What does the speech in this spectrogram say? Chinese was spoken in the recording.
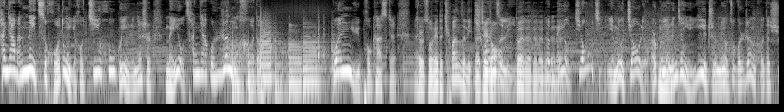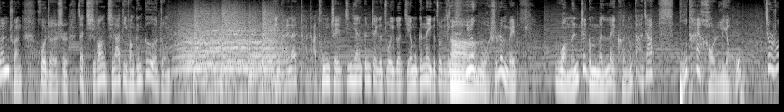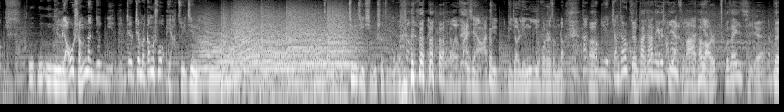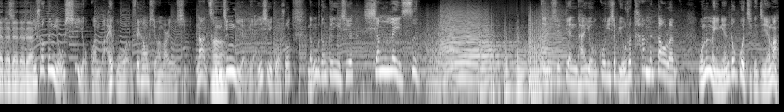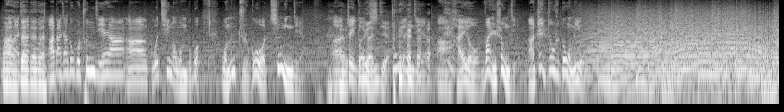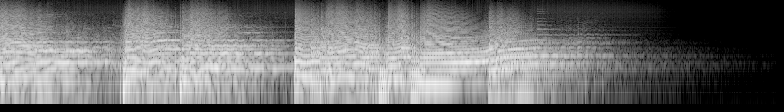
参加完那次活动以后，几乎《鬼影人间》是没有参加过任何的关于 Podcast，呃就是所谓的圈子里的这种圈子里的，对对对对对对，没有交集，也没有交流，而《鬼影人间》也一直没有做过任何的宣传，或者是在其方其他地方跟各种电台来打打通，谁今天跟这个做一个节目，跟那个做一个节目，啊。因为我是认为我们这个门类可能大家不太好聊。就是说，你你你你聊什么呢？就你这这面刚说，哎呀，最近呢，咱们这个经济形势怎么样？我上来说，哎，我我发现啊，就比较灵异或者怎么着，他他不讲点恐怖，就是大家那个插点嘛，他老是不在一起对对对对对你，说跟游戏有关吧？哎，我非常喜欢玩游戏，那曾经也联系过，说能不能跟一些相类似些电台有过一些，比如说他们到了。我们每年都过几个节嘛，啊大家都对对对啊，大家都过春节呀，啊，国庆啊，我们不过，我们只过清明节，啊，这个中元节中元节啊，还有万圣节啊，这都是跟我们有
